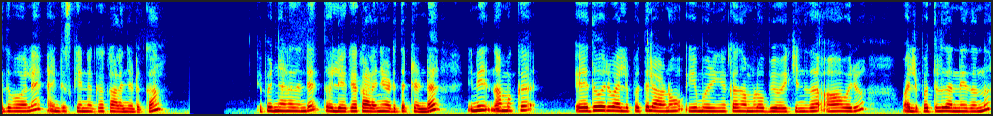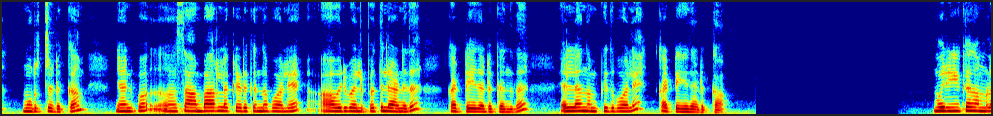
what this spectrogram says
ഇതുപോലെ അതിന്റെ സ്കിന്നൊക്കെ കളഞ്ഞെടുക്കാം. ഇപ്പം ഞാനതിന്റെ തൊലിയൊക്കെ കളഞ്ഞെടുത്തിട്ടുണ്ട്. ഇനി നമുക്ക് ഏതോ ഒരു വലുപ്പത്തിലാണോ ഈ മുരിങ്ങക്ക നമ്മൾ ഉപയോഗിക്കുന്നത് ആ ഒരു വലുപ്പത്തിൽ തന്നെ ഇതൊന്ന് മുറിച്ചെടുക്കാം. ഞാനിപ്പോൾ സാമ്പാറിലൊക്കെ എടുക്കുന്ന പോലെ ആ ഒരു വലുപ്പത്തിലാണിത് കട്ട് ചെയ്തെടുക്കുന്നത്. എല്ലാം നമുക്കിതുപോലെ കട്ട് ചെയ്തെടുക്കാം. മുരിങ്ങക്ക നമ്മൾ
